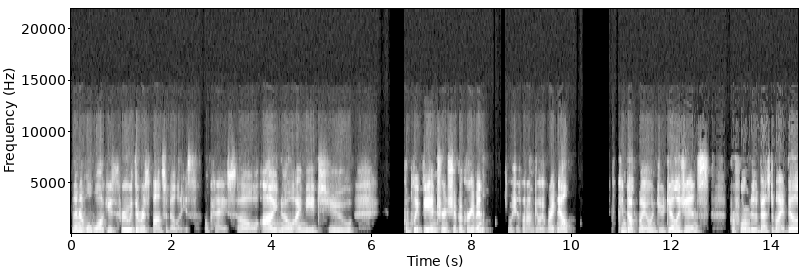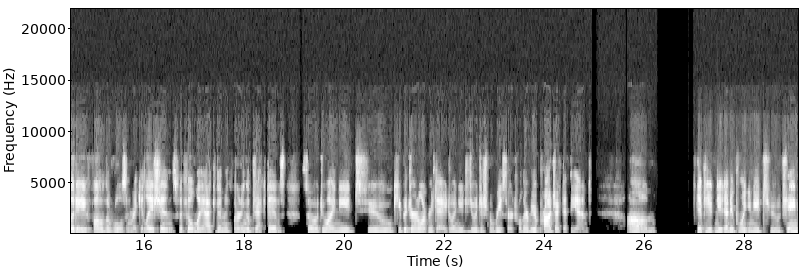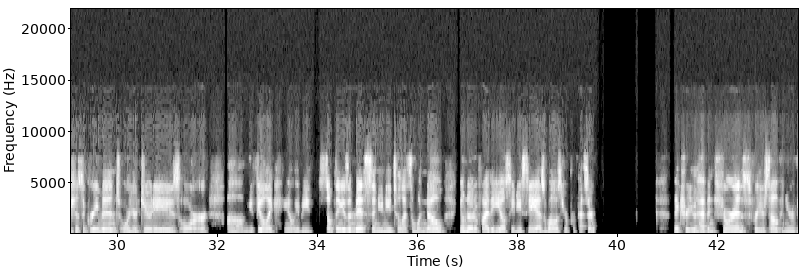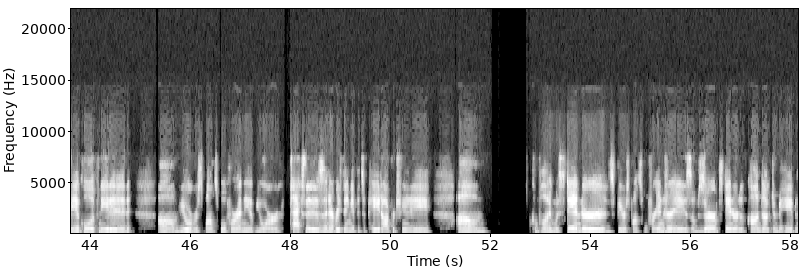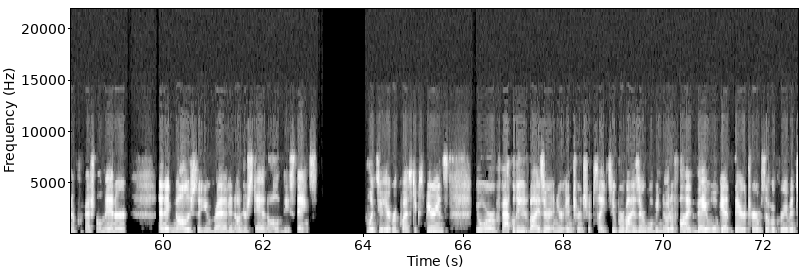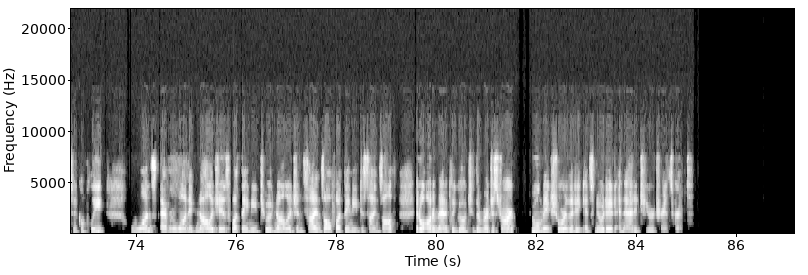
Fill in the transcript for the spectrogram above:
Then it will walk you through the responsibilities. Okay, so I know I need to complete the internship agreement, which is what I'm doing right now, conduct my own due diligence, perform to the best of my ability, follow the rules and regulations, fulfill my academic learning objectives. So, do I need to keep a journal every day? Do I need to do additional research? Will there be a project at the end? Um, if you need any point you need to change this agreement or your duties or um, you feel like you know maybe something is amiss and you need to let someone know you'll notify the elcdc as well as your professor. Make sure you have insurance for yourself and your vehicle if needed. Um, you are responsible for any of your taxes and everything if it's a paid opportunity. Um, complying with standards, be responsible for injuries, observe standards of conduct, and behave in a professional manner, and acknowledge that you read and understand all of these things. Once you hit request experience, your faculty advisor and your internship site supervisor will be notified. They will get their terms of agreement to complete. Once everyone acknowledges what they need to acknowledge and signs off what they need to sign off, it'll automatically go to the registrar who will make sure that it gets noted and added to your transcript.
